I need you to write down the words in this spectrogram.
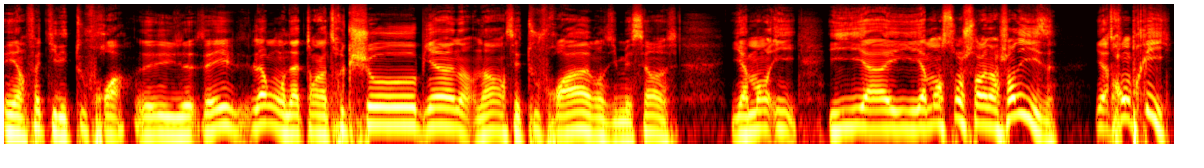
et en fait il est tout froid. Vous savez, là on attend un truc chaud, bien, non, non c'est tout froid. On se dit mais c'est il y a, il, y a, y a mensonge sur la marchandise, il y a tromperie.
